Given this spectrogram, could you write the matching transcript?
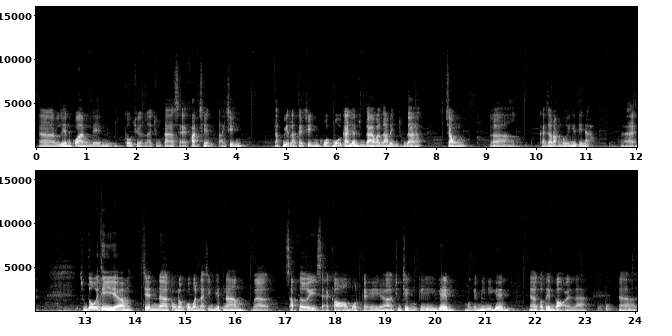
uh, liên quan đến câu chuyện là chúng ta sẽ phát triển tài chính đặc biệt là tài chính của mỗi cá nhân chúng ta và gia đình chúng ta trong uh, cái giai đoạn mới như thế nào Đấy. chúng tôi thì uh, trên uh, cộng đồng cố vấn tài chính Việt Nam uh, sắp tới sẽ có một cái uh, chương trình một cái game một cái mini game uh, có tên gọi là uh,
